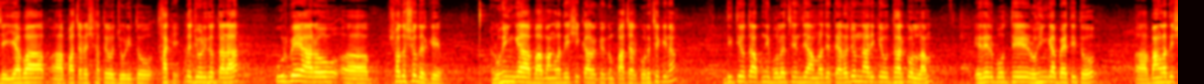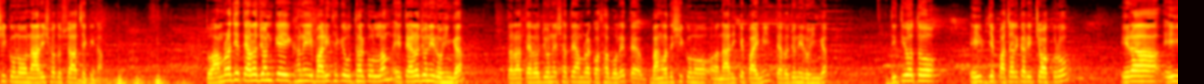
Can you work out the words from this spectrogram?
যে ইয়াবা পাচারের সাথেও জড়িত থাকে। জড়িত তারা পূর্বে আরও সদস্যদেরকে রোহিঙ্গা বা বাংলাদেশি কারও এরকম পাচার করেছে কিনা? দ্বিতীয়ত আপনি বলেছেন যে আমরা যে তেরো জন নারীকে উদ্ধার করলাম, এদের মধ্যে রোহিঙ্গা ব্যতীত বাংলাদেশি কোনো নারী সদস্য আছে কিনা? তো আমরা যে তেরো জনকে এখানে এই বাড়ি থেকে উদ্ধার করলাম, এই তেরো জনই রোহিঙ্গা। তারা তেরো জনের সাথে আমরা কথা বলে বাংলাদেশি কোনো নারীকে পাইনি তেরো জনই রোহিঙ্গা। দ্বিতীয়ত, এই যে পাচারকারী চক্র, এরা এই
